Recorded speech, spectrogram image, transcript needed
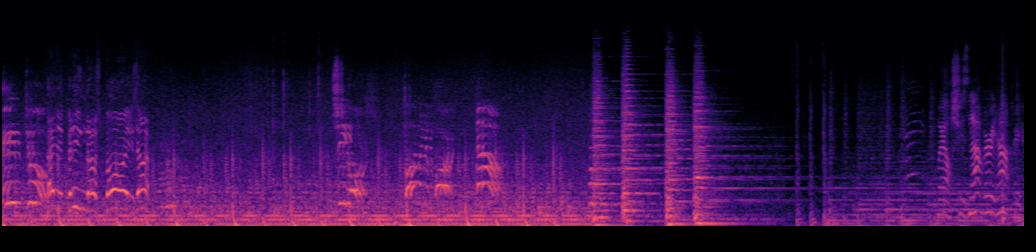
Heave to! Better bring those boys up. Seahorse! Follow your port! Now! Well, she's not very happy.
